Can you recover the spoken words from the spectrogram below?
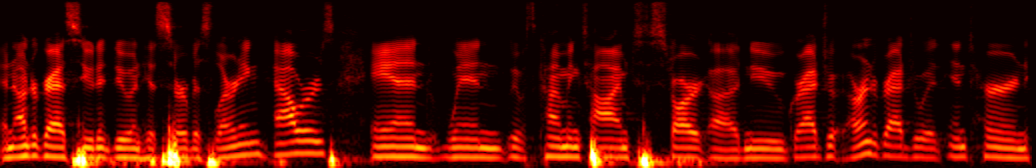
an undergrad student doing his service learning hours. And when it was coming time to start a new graduate, our undergraduate intern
